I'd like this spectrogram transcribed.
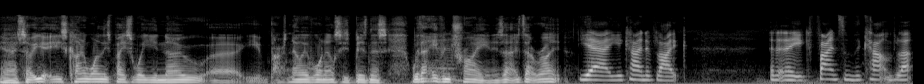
Yeah, so it's kind of one of these places where you know uh, you perhaps know everyone else's business without even trying. Is that is that right? Yeah, you kind of like I don't know, you can find something out and be like,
